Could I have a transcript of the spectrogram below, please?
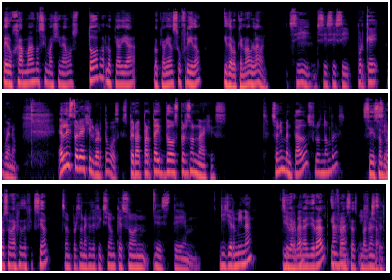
pero jamás nos imaginamos todo lo que había, lo que habían sufrido y de lo que no hablaban. Sí, sí, sí, sí, porque, bueno, es la historia de Gilberto Bosques, pero aparte hay dos personajes. ¿Son inventados los nombres? Sí, son personajes de ficción. Son personajes de ficción que son este Guillermina. Guillermina Gerald y Frances Blanchard.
